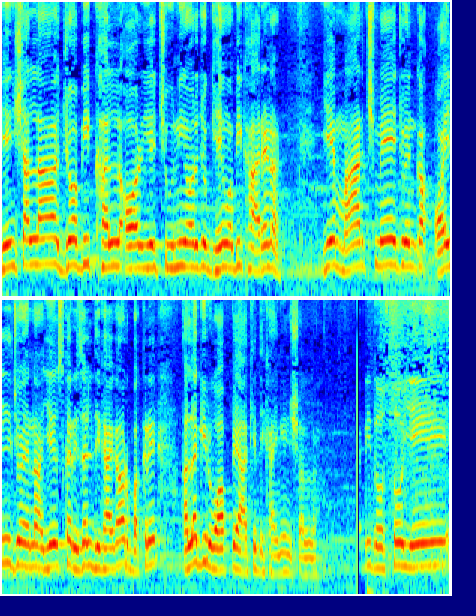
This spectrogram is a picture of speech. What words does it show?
ये इनशाला जो अभी खल और ये चूनी और जो गेहूँ अभी खा रहे ना ये मार्च में जो इनका ऑयल जो है ना, ये उसका रिज़ल्ट दिखाएगा और बकरे अलग ही रुआब पे आके दिखाएँगे इनशाला अभी दोस्तों ये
